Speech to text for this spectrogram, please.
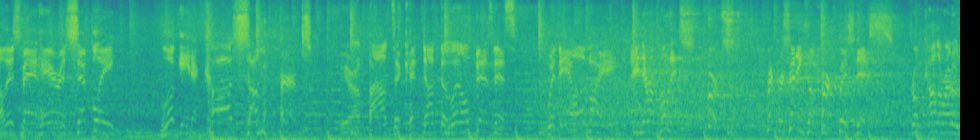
Oh, this man here is simply looking to cause some hurt. We are about to conduct a little business with the Almighty. And their opponents, first, representing the Hurt Business from Colorado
